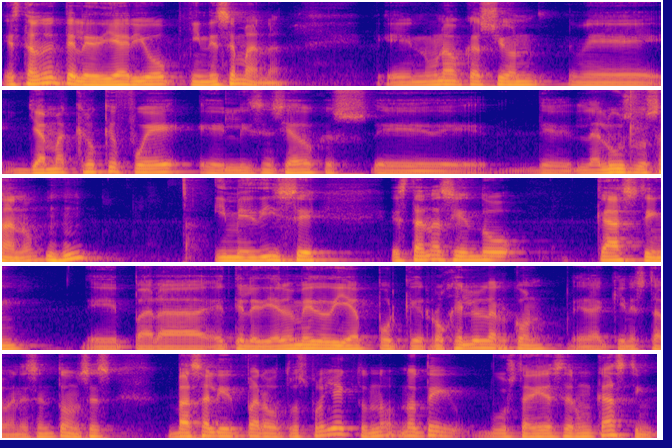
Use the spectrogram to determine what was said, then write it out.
estando en telediario fin de semana, en una ocasión me llama, creo que fue el licenciado de, La Luz Lozano, y me dice, están haciendo casting eh, para el telediario Mediodía porque Rogelio Larcón, era quien estaba en ese entonces, va a salir para otros proyectos, ¿no? ¿No te gustaría hacer un casting?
